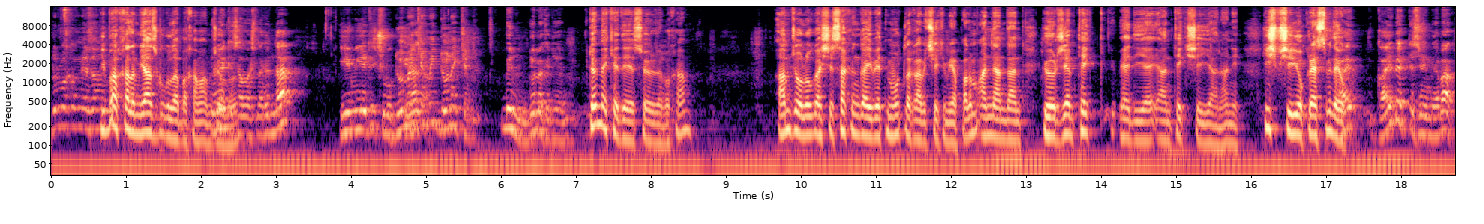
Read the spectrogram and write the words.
Dur bakalım ne zaman? Bir bakalım yaz Google'a bakalım Dömeke amcaoğlu. Savaşlarında 27 Şubat. Döneke mi döneke mi? Bilmiyorum Dömeke diyorum. Dömeke diye söyle bakalım. Amcaoğlu kaşı sakın kaybetme mutlaka bir çekim yapalım. Annemden göreceğim tek hediye yani tek şey yani hani hiçbir şey yok resmi de yok. Kay, kaybetti senin de bak.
